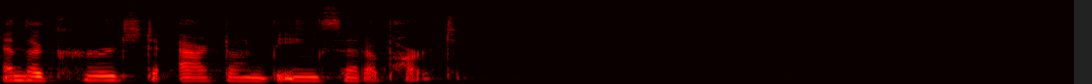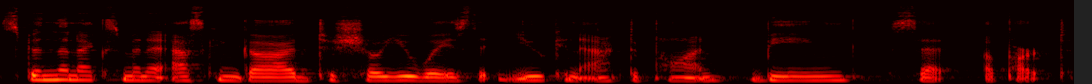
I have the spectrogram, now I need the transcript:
and the courage to act on being set apart. Spend the next minute asking God to show you ways that you can act upon being set apart.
